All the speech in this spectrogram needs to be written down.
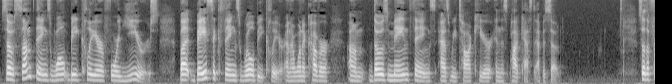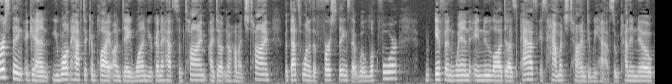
So some things won't be clear for years, but basic things will be clear. And I want to cover um, those main things as we talk here in this podcast episode. So, the first thing, again, you won't have to comply on day one. You're going to have some time. I don't know how much time, but that's one of the first things that we'll look for if and when a new law does pass is how much time do we have so we kind of know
